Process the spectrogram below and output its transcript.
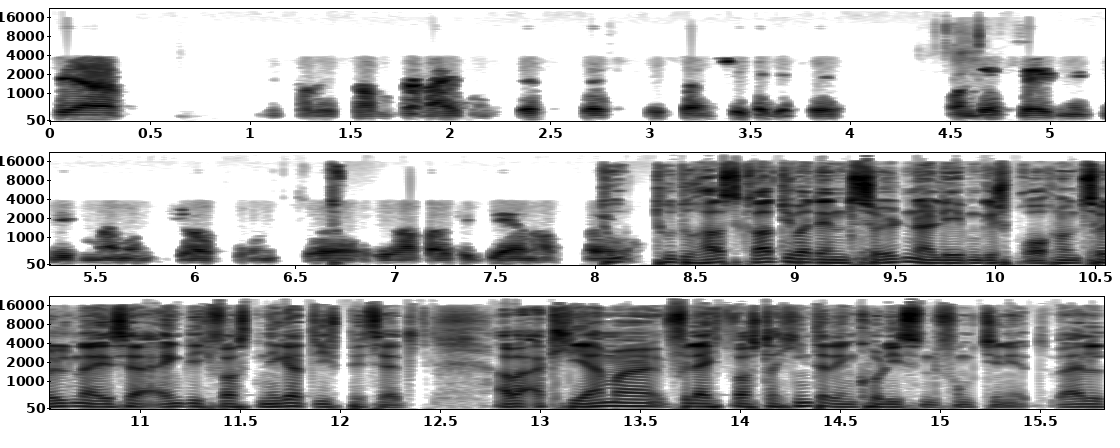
sehr, wie soll ich sagen, bereitend. Das, das ist ein super Gefühl. Und deswegen, ich liebe meinen Job und äh, ich arbeite gerne auf du, du, du hast gerade über den Söldnerleben gesprochen und Söldner ist ja eigentlich fast negativ besetzt. Aber erklär mal vielleicht, was da hinter den Kulissen funktioniert. Weil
